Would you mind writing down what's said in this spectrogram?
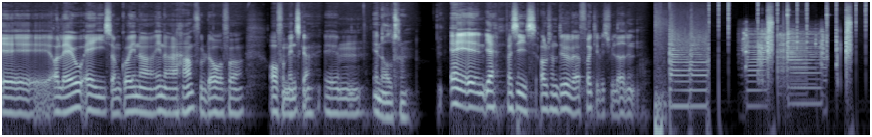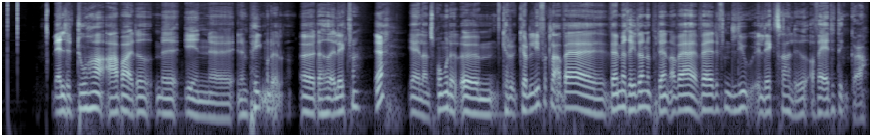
Øh, og lave AI, som går ind og, ind og er harmfuldt over for, over for mennesker. Øh, en Ultron. Ja, øh, ja, præcis. Ultron, det ville være frygteligt, hvis vi lavede den. Malte, du har arbejdet med en øh, NLP-model, øh, der hedder Electra. Ja. Ja, eller en sprogmodel. Øh, kan, du, kan du lige forklare, hvad, hvad er meritterne på den, og hvad, hvad er det for et liv, Electra har levet, og hvad er det, den gør?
